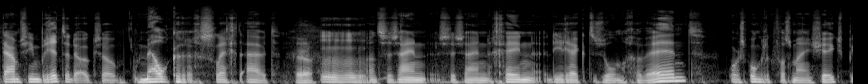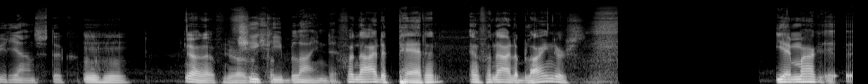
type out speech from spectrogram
Daarom zien Britten er ook zo melkerig slecht uit. Ja. Mhm. Want ze zijn, ze zijn geen directe zon gewend. Oorspronkelijk volgens mij een Shakespeareaans stuk. Mhm. Ja, is- Cheeky blinden. vandaar de padden en vandaar de blinders. Jij maakt, eh, eh,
